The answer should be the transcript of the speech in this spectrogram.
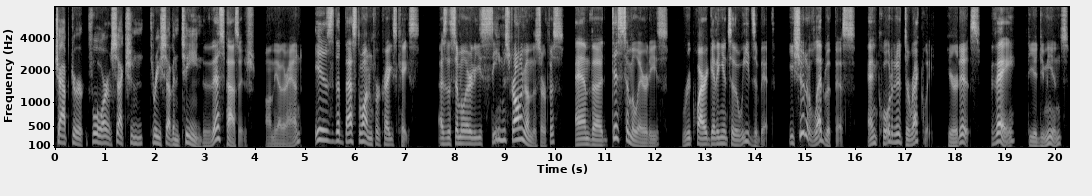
chapter 4, section 317. This passage, on the other hand, is the best one for Craig's case, as the similarities seem strong on the surface, and the dissimilarities require getting into the weeds a bit. He should have led with this and quoted it directly. Here it is. They, the Idumeans,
